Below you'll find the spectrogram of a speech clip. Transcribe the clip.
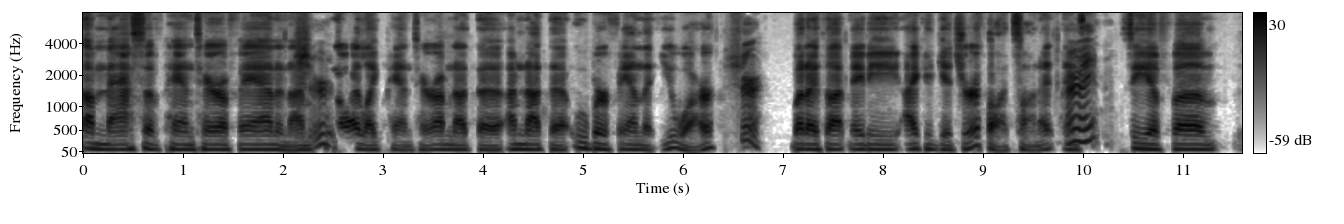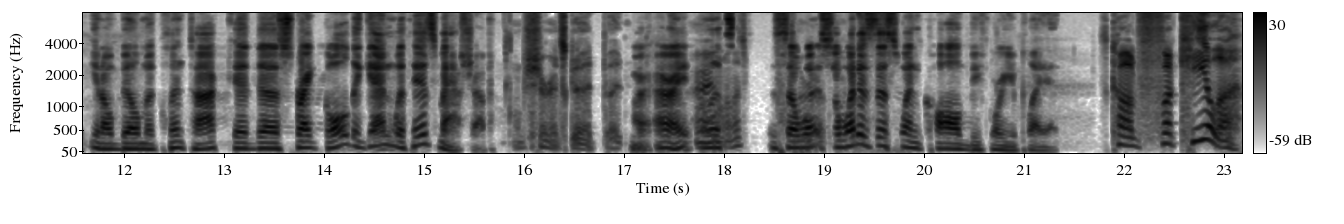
a massive pantera fan and i'm Sure. you know i like pantera i'm not the i'm not the uber fan that you are Sure. but i thought maybe i could get your thoughts on it All and right. see if um, you know Bill McClintock could uh, strike gold again with his mashup. I'm sure it's good, but All right, all right. all well, right, let's- well, let's, so what? So what is this one called before you play it? it's called Fakila,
